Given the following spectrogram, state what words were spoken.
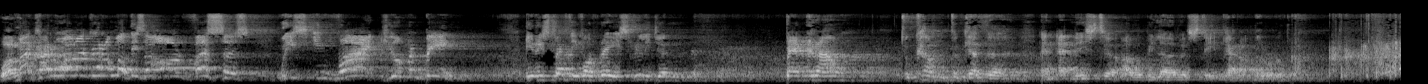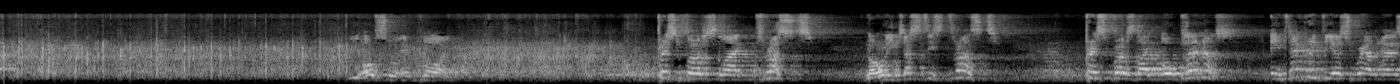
ومكر ومكر Allah. These are all verses which invite human being, irrespective of race, religion, background, to come together and administer our beloved state Perak Darul We also employ Principles like trust, not only justice, trust. Principles like openness, integrity, as well as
